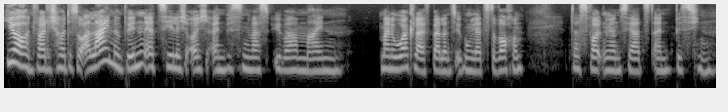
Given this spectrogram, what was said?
Ja, und weil ich heute so alleine bin, erzähle ich euch ein bisschen was über mein meine Work-Life-Balance-Übung letzte Woche. Das wollten wir uns jetzt ein bisschen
